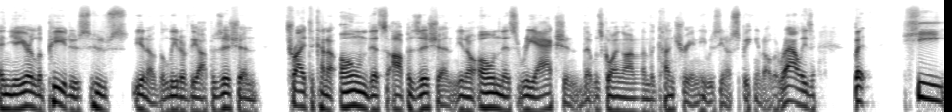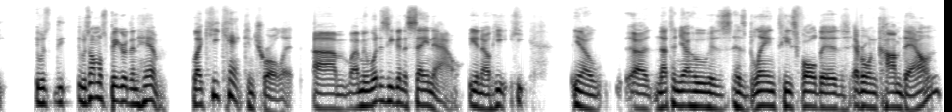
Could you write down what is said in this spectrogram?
and Yair Lapid, who's who's you know the leader of the opposition, tried to kind of own this opposition, you know, own this reaction that was going on in the country, and he was you know speaking at all the rallies, but he it was the, it was almost bigger than him. Like he can't control it. Um, I mean, what is he going to say now? You know, he he, you know, uh, Netanyahu has has blinked, he's folded. Everyone calm down.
